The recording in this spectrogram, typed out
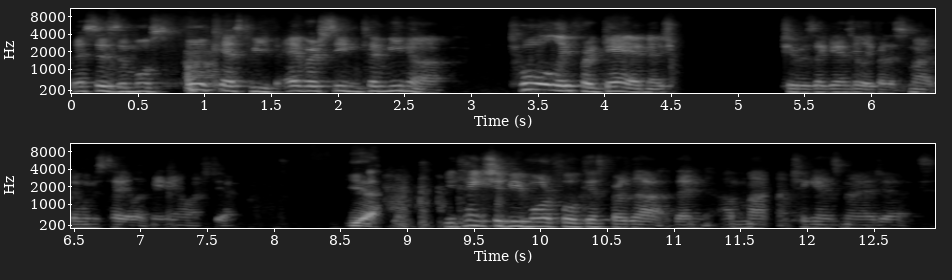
This is the most focused we've ever seen Tamina, totally forgetting that she was against Bayley for the SmackDown Women's title at Mania last year. Yeah. You'd think she'd be more focused for that than a match against Nia Jax.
